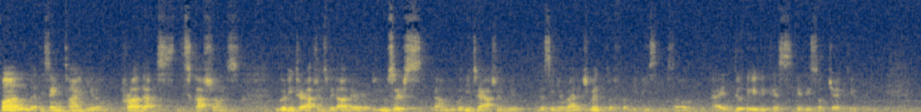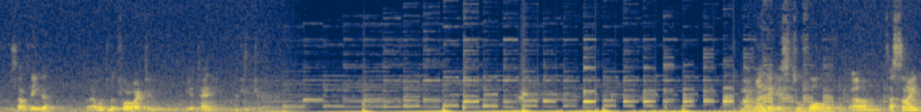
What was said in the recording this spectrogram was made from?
fun at the same time, you know, products, discussions, good interactions with other users, um, good interaction with the senior management of BPC. So I do believe it has hit its objective and something that I would look forward to be attending in the future. My mandate is twofold. Um, aside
